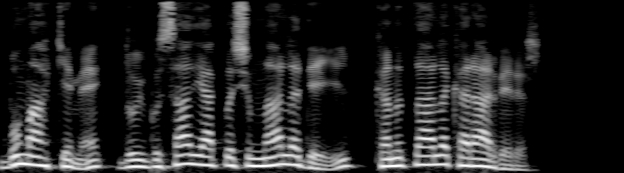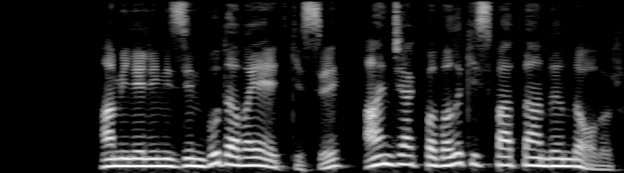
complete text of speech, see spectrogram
Bu mahkeme, duygusal yaklaşımlarla değil, kanıtlarla karar verir. Hamileliğinizin bu davaya etkisi, ancak babalık ispatlandığında olur.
